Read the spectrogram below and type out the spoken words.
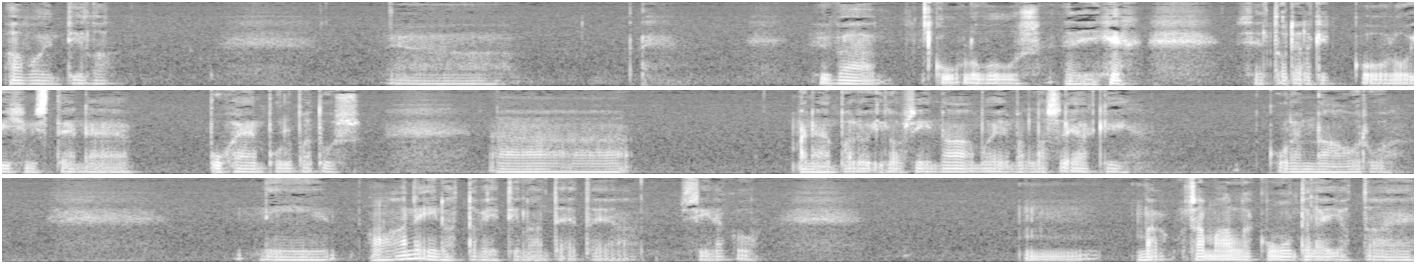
avoin tila. Hyvä kuuluvuus, eli siellä todellakin kuuluu ihmisten puheen pulpatus. Mä näen paljon iloisia naamoja ilman lasejakin, kuulen naurua. Niin onhan ne innoittavia tilanteita ja siinä kun mm, mä samalla kuuntelen jotain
